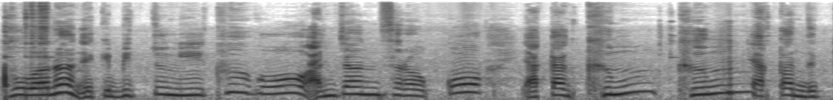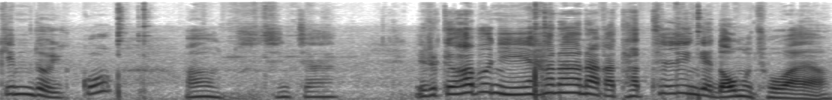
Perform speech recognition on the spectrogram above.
9번은 이렇게 밑둥이 크고 안전스럽고 약간 금, 금 약간 느낌도 있고, 아우, 진짜. 이렇게 화분이 하나하나가 다 틀린 게 너무 좋아요.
